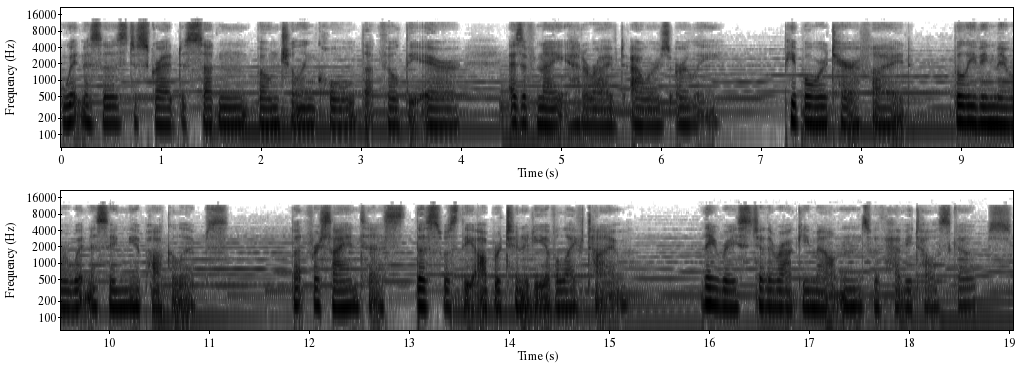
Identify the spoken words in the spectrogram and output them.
Witnesses described a sudden, bone chilling cold that filled the air as if night had arrived hours early. People were terrified, believing they were witnessing the apocalypse. But for scientists, this was the opportunity of a lifetime. They raced to the Rocky Mountains with heavy telescopes,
